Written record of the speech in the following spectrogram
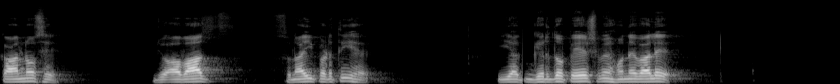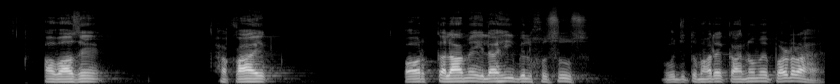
کانوں سے جو آواز سنائی پڑتی ہے یا گرد و پیش میں ہونے والے آوازیں، حقائق اور کلام الہی بالخصوص، وہ جو تمہارے کانوں میں پڑ رہا ہے،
